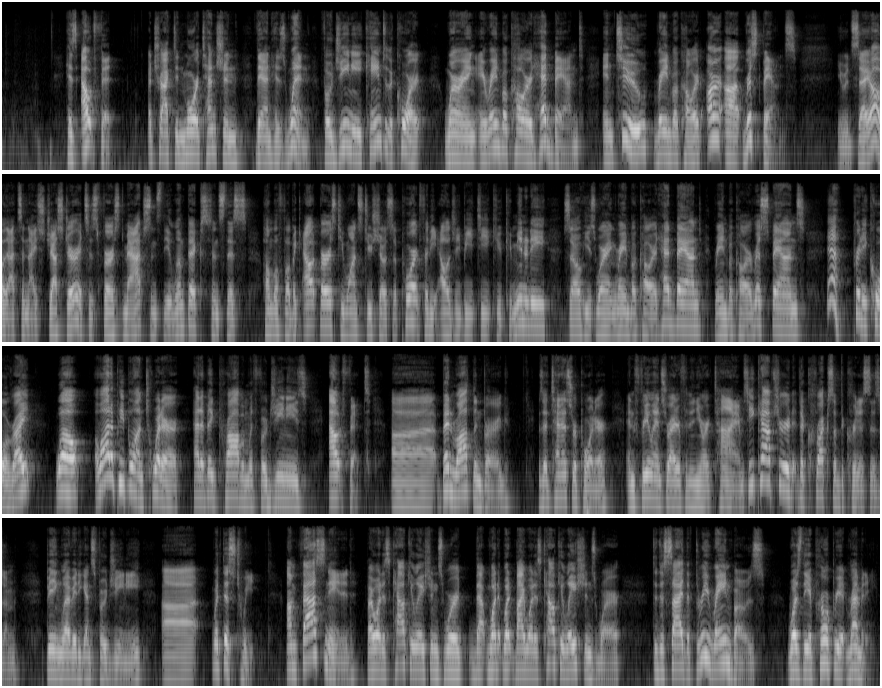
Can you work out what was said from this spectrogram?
his outfit attracted more attention than his win. Fognini came to the court wearing a rainbow colored headband and two rainbow colored uh, wristbands. You would say, oh, that's a nice gesture. It's his first match since the Olympics, since this homophobic outburst. He wants to show support for the LGBTQ community, so he's wearing rainbow colored headband, rainbow colored wristbands. Yeah, pretty cool, right? Well, a lot of people on Twitter had a big problem with Fognini's outfit. Uh, ben Rothenberg is a tennis reporter and freelance writer for the New York Times, he captured the crux of the criticism being levied against Fognini uh, with this tweet. I'm fascinated by what his calculations were that what, what by what his calculations were to decide the three rainbows was the appropriate remedy.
